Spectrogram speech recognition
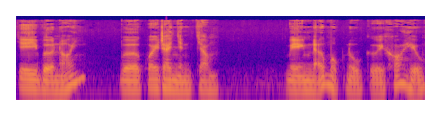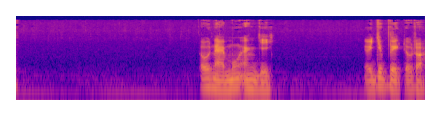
Chi vừa nói Vừa quay ra nhìn chồng. Miệng nở một nụ cười khó hiểu. Tối nay muốn ăn gì? Người giúp việc đâu rồi.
